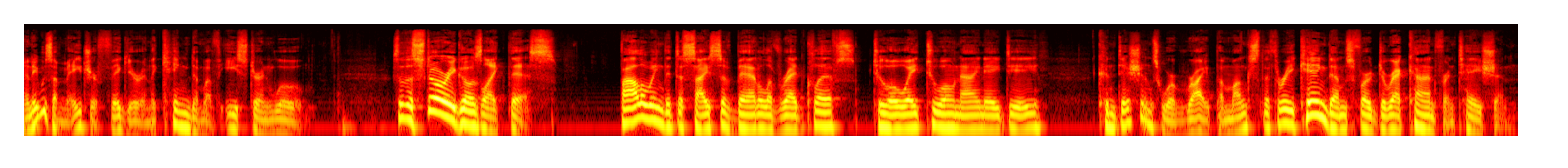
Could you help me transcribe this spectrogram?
and he was a major figure in the kingdom of Eastern Wu. So the story goes like this. Following the decisive Battle of Red Cliffs, 208 209 AD, conditions were ripe amongst the three kingdoms for direct confrontation.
